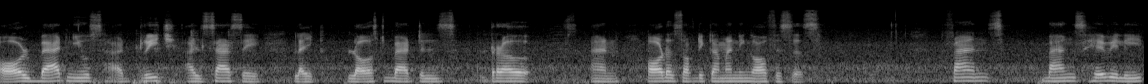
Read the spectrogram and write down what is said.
all bad news had reached Alsace, like lost battles, drafts, and orders of the commanding officers. Franz bangs heavily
